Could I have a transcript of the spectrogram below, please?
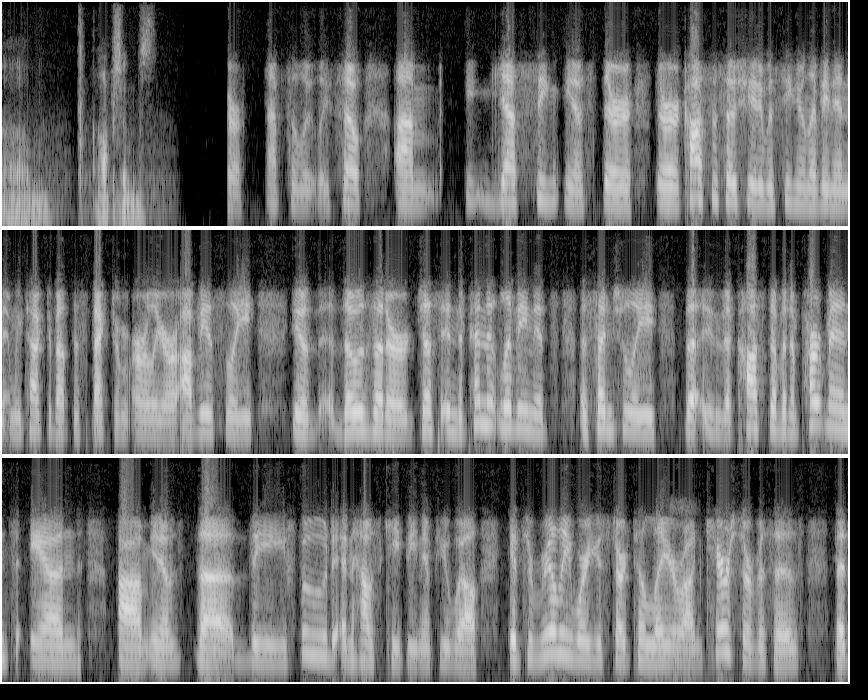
um, options. Sure, absolutely. So um, yes, you know, there there are costs associated with senior living, and, and we talked about the spectrum earlier. Obviously, you know, those that are just independent living, it's essentially the the cost of an apartment and um, you know the the food and housekeeping, if you will. It's really where you start to layer on care services that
